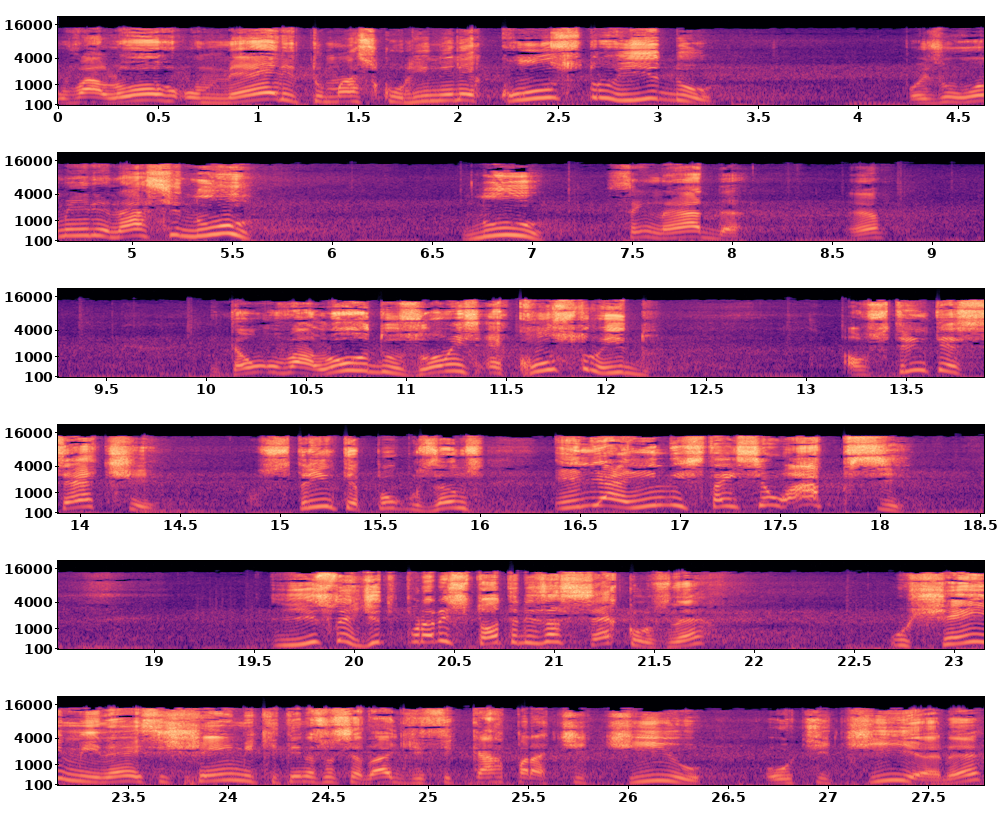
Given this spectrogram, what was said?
O valor, o mérito masculino ele é construído, pois o homem ele nasce nu, nu, sem nada, né? Então o valor dos homens é construído. Aos 37, aos 30 e poucos anos, ele ainda está em seu ápice e isso é dito por Aristóteles há séculos, né? O shame, né? Esse shame que tem na sociedade de ficar para titio ou titia, né?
